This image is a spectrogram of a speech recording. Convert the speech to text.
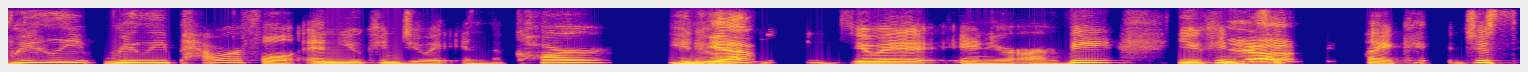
really, really powerful. And you can do it in the car, you know, yep. you do it in your RV. You can yep. Like just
